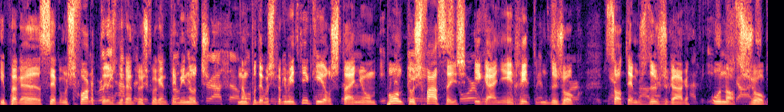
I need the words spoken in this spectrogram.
e para sermos fortes durante os 40 minutos. Não podemos permitir que eles tenham pontos fáceis e ganhem ritmo de jogo. Só temos de jogar o nosso jogo.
